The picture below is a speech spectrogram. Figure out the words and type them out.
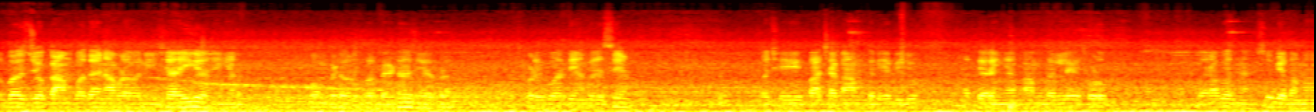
તો બસ જો કામ પતાવીને આપણે હવે નીચે આવી ગયા છીએ અહીંયા. કોમ્પ્યુટર ઉપર બેઠા છીએ આપણે. થોડીક વાર ત્યાં બેસીએ. પછી પાછા કામ કરીએ બીજું. અત્યારે અહીંયા કામ કરી લઈએ થોડુંક. બરાબર ને? શું કહે તમે?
